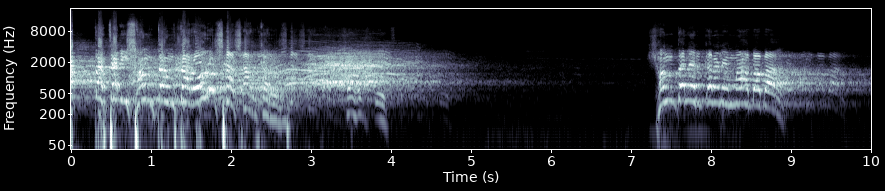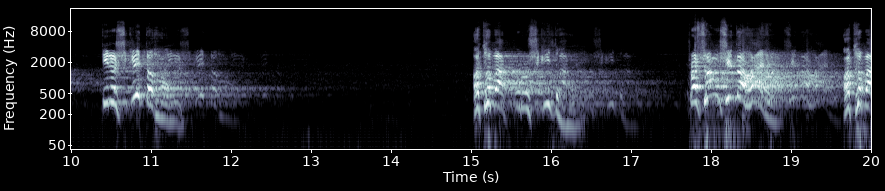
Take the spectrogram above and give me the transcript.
অত্যাচারী সন্তান তার ওরসা আসার কারণে। সন্তানের কারণে মা বাবা তিরস্কৃত হয় অথবা পুরস্কৃত হয় প্রশংসিত হয়, অথবা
